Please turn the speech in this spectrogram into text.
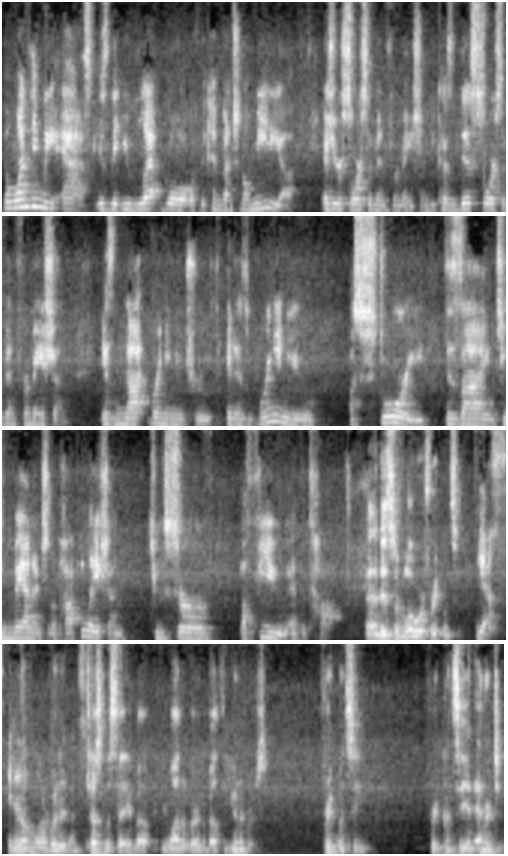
The one thing we ask is that you let go of the conventional media as your source of information because this source of information is not bringing you truth. It is bringing you a story designed to manage the population to serve a few at the top. And it's of lower frequency. Yes, it you is know, a lower what frequency. did Tesla say about if you want to learn about the universe? Frequency, frequency and energy.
